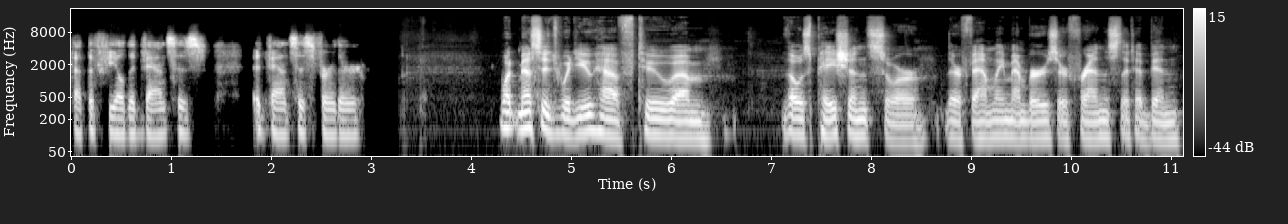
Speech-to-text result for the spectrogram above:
that the field advances advances further. What message would you have to um, those patients or their family members or friends that have been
